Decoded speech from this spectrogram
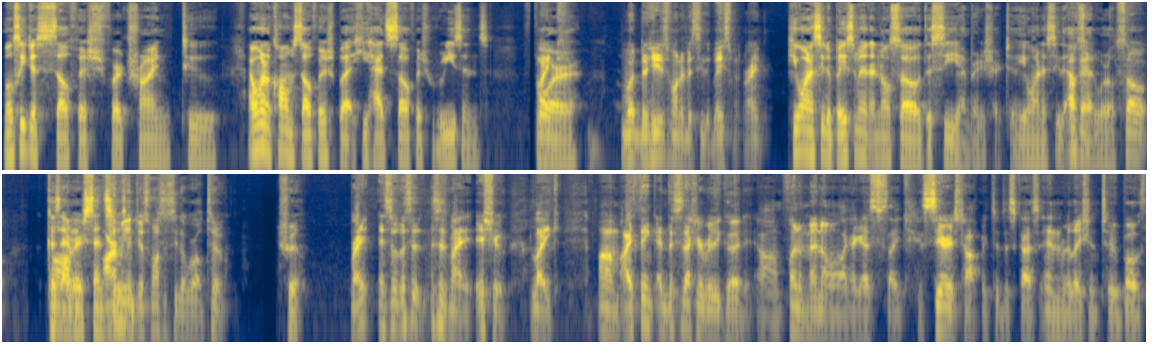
mostly just selfish for trying to. I don't want to call him selfish, but he had selfish reasons for. What did he just wanted to see the basement, right? he wanted to see the basement and also the sea. I'm pretty sure too. He wanted to see the outside world So because um, ever since Armin a- just wants to see the world too. true. right and so this is this is my issue like um i think and this is actually a really good um fundamental like i guess like serious topic to discuss in relation to both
